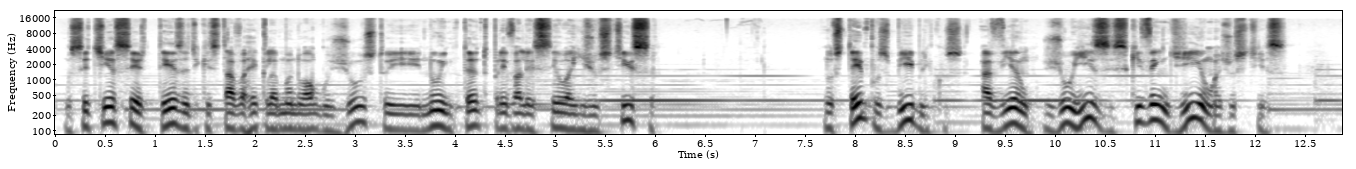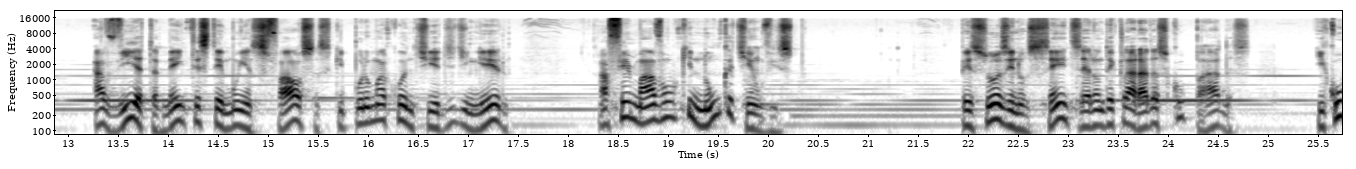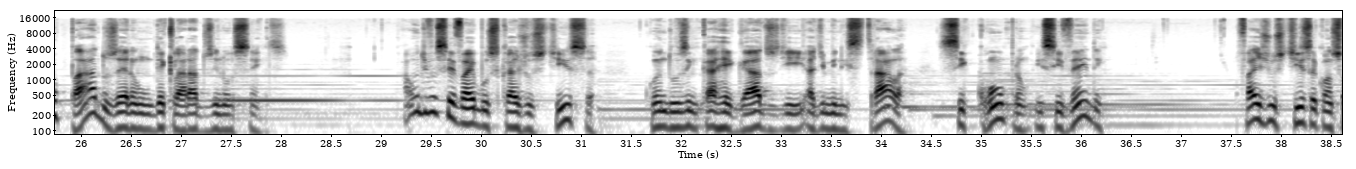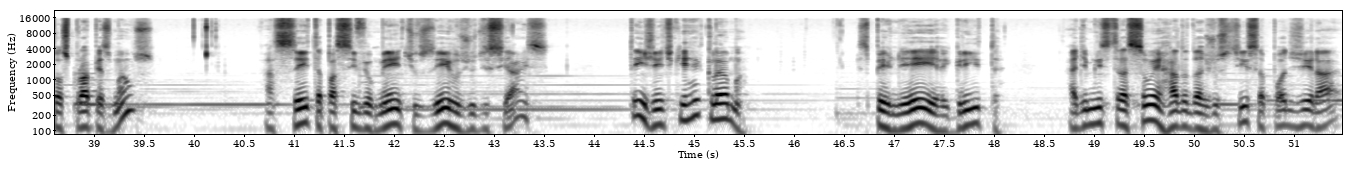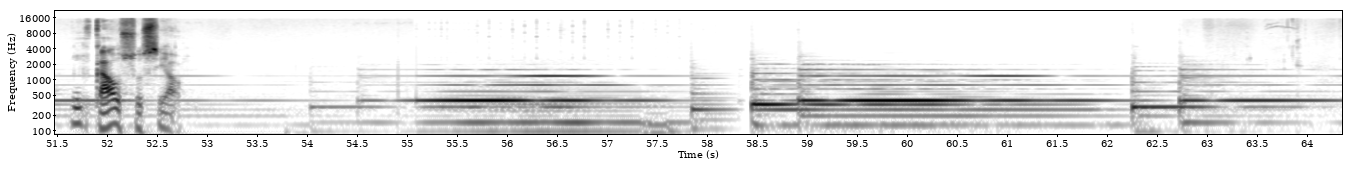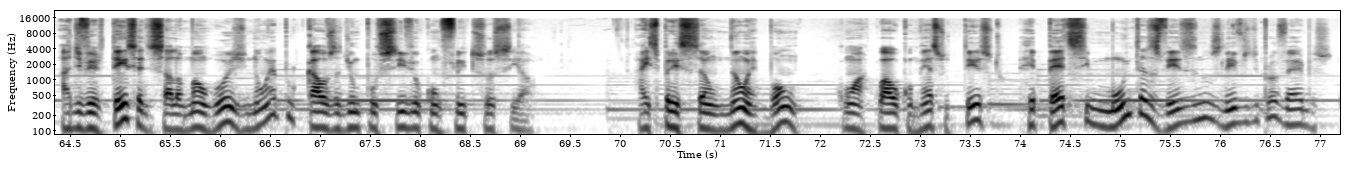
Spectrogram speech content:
Você tinha certeza de que estava reclamando algo justo e, no entanto, prevaleceu a injustiça? Nos tempos bíblicos haviam juízes que vendiam a justiça. Havia também testemunhas falsas que, por uma quantia de dinheiro, afirmavam o que nunca tinham visto. Pessoas inocentes eram declaradas culpadas e culpados eram declarados inocentes. Aonde você vai buscar justiça quando os encarregados de administrá-la se compram e se vendem? Faz justiça com as suas próprias mãos? Aceita passivelmente os erros judiciais? Tem gente que reclama, esperneia e grita, a administração errada da justiça pode gerar um caos social. A advertência de Salomão hoje não é por causa de um possível conflito social. A expressão não é bom, com a qual começa o texto, repete-se muitas vezes nos livros de Provérbios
